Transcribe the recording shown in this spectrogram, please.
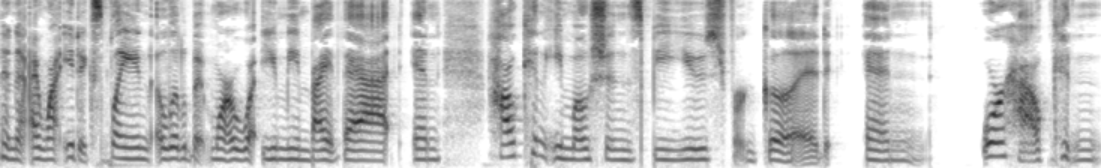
And I want you to explain a little bit more what you mean by that and how can emotions be used for good and, or how can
